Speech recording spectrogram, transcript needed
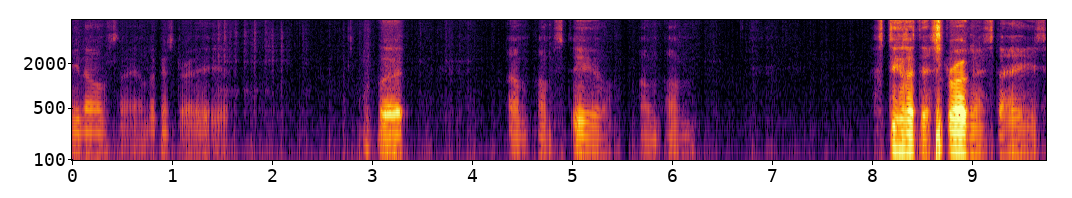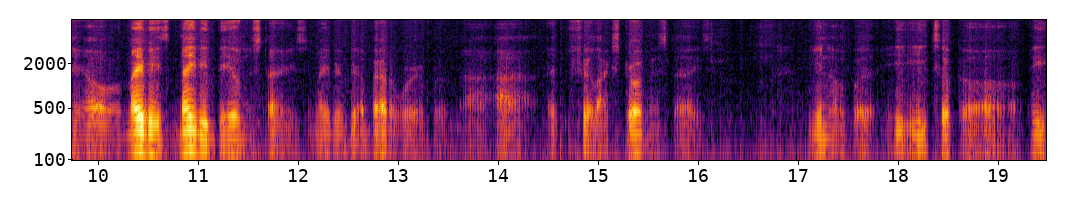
You know what I'm saying? Looking straight ahead. But I'm I'm still still at the struggling stage. You know, maybe maybe building stage. Maybe it'd be a better word but I, I feel like struggling stage, you know. But he, he took uh he,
